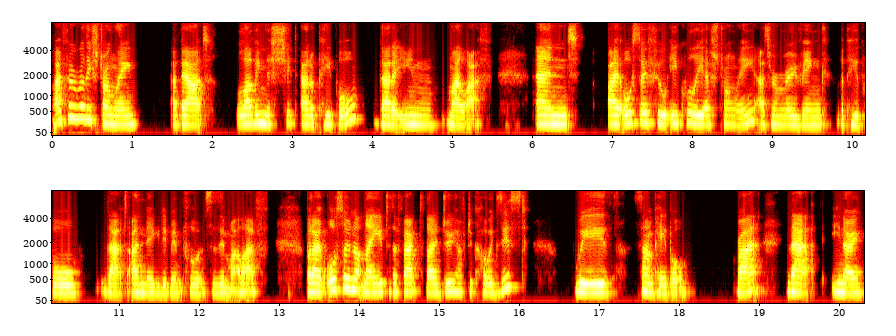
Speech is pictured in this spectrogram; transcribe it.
I feel really strongly about loving the shit out of people that are in my life. And I also feel equally as strongly as removing the people that are negative influences in my life. But I'm also not naive to the fact that I do have to coexist with some people, right? That, you know,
